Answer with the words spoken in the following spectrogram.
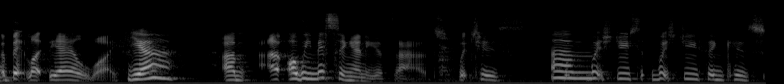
a bit like the alewife. Yeah. Um, are we missing any of that? Which is, Um, which do you which do you think is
